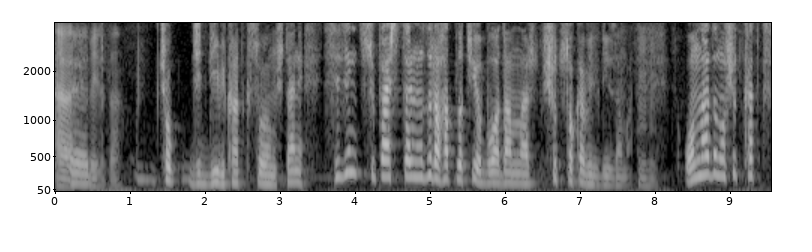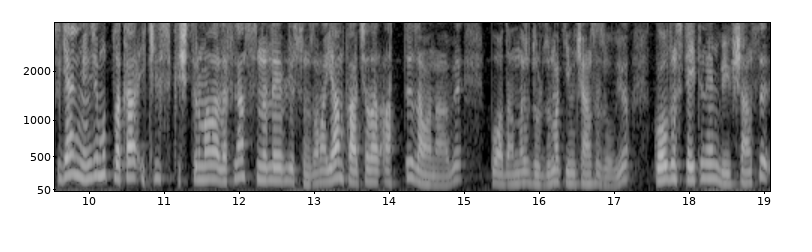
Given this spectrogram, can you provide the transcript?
Evet bizde. çok ciddi bir katkısı olmuştu. Hani sizin süperstarınızı rahatlatıyor bu adamlar şut sokabildiği zaman. Hı hı. Onlardan o şut katkısı gelmeyince mutlaka ikili sıkıştırmalarla falan sınırlayabiliyorsunuz. Ama yan parçalar attığı zaman abi bu adamları durdurmak imkansız oluyor. Golden State'in en büyük şansı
